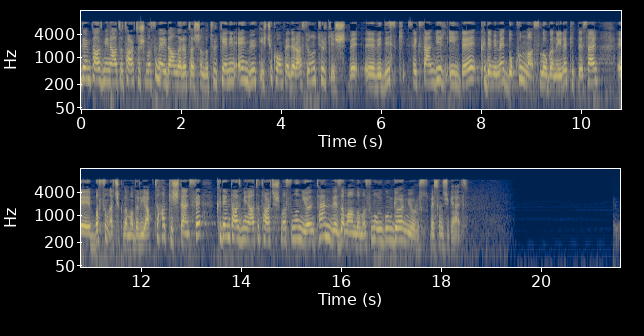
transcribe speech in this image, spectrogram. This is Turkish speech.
Kıdem tazminatı tartışması meydanlara taşındı. Türkiye'nin en büyük işçi konfederasyonu Türk İş ve, e, ve DİSK 81 ilde kıdemime dokunma sloganıyla kitlesel e, basın açıklamaları yaptı. Hak iştense kıdem tazminatı tartışmasının yöntem ve zamanlamasını uygun görmüyoruz mesajı geldi.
